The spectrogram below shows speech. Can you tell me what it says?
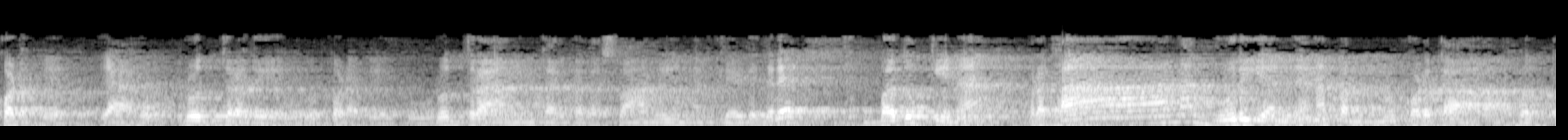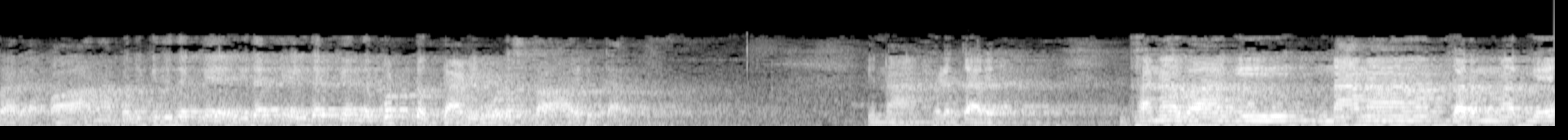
ಕೊಡಬೇಕು. ಯಾರು? ರುದ್ರದೇವರು ಕೊಡಬೇಕು. ರುದ್ರಾಂತರ್ಗತ ಸ್ವಾಮಿಯನ್ನು ಕೇಳಿದರೆ ಬದುಕಿನ ಪ್ರಧಾನ ಗುರಿಯ ನೆನಪನ್ನು ಕೊಡ್ತಾ ಹೋಗ್ತಾರೆ. ಅಪಾನ ಬದುಕಿದಕ್ಕೆ ಇದಕ್ಕೆ ಇದಕ್ಕೆ ಅಂತ ಕೊಟ್ಟು ಗಾಡಿ ಓಡಿಸ್ತಾ ಇರ್ತಾರೆ. ಇನ್ನ ಹೇಳ್ತಾರೆ, ಘನವಾಗಿ ನಾನಾ ಕರ್ಮಕ್ಕೆ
